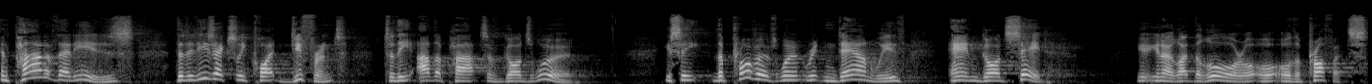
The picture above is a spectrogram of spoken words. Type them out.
And part of that is that it is actually quite different to the other parts of God's Word. You see, the Proverbs weren't written down with, and God said. You, know, like the law or, or, or the prophets.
